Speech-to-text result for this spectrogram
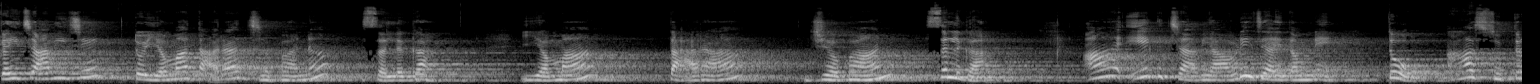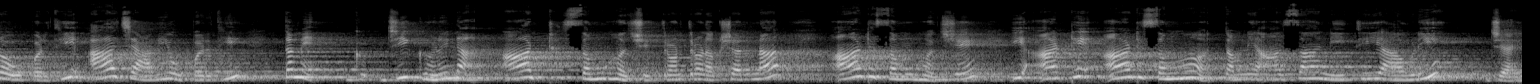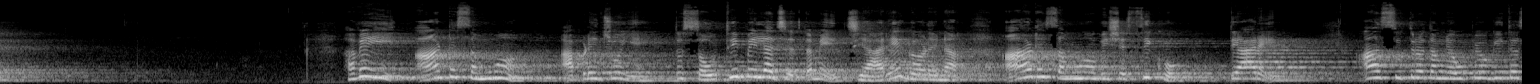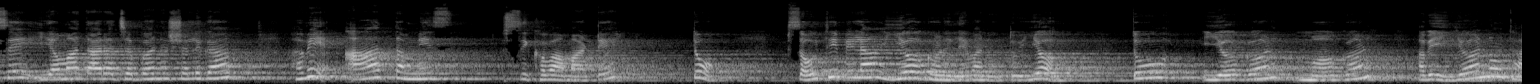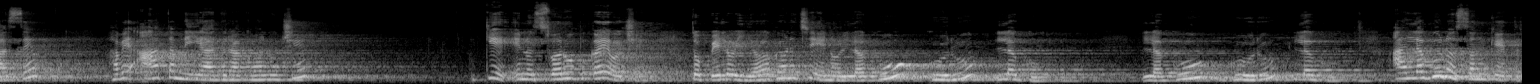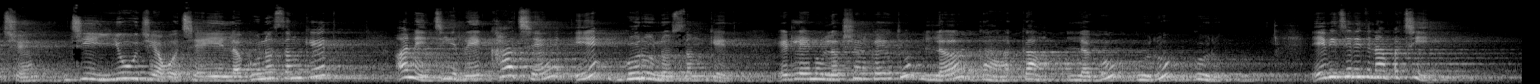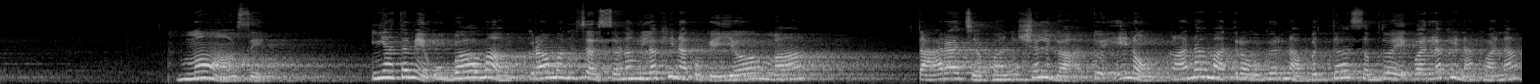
કઈ ચાવી છે? તો યમા તારા જભાન સલગા. યમા તારા જભાન સલગા. આ એક ચાવી આવડી જાય તમને તો આ સૂત્ર ઉપરથી, આ ચાવી ઉપરથી તમે જે ગણના આઠ સમૂહ છે, ત્રણ ત્રણ અક્ષરના આઠ સમૂહ છે, એ આઠે આઠ સમૂહ તમને આસાનીથી આવડી જાય. હવે એ આઠ સમૂહ આપણે જોઈએ તો સૌથી પહેલાં જ તમે જ્યારે ગણના આઠ સમૂહ વિશે શીખો, ત્યારે આ સૂત્ર તમને ઉપયોગી થશે. યમા તારા જબન શલગા. હવે આ તમને શીખવા માટે તો સૌથી પહેલાં ય ગણ લેવાનું. તો ય તો ય ગણ, મ હવે ય નો થશે. હવે આ તમને યાદ રાખવાનું છે કે એનું સ્વરૂપ કયો છે? તો પેલો ય ગણ છે, એનો લઘુ ગુરુ લઘુ. લઘુ, ગુરુ, લઘુ. આ લઘુનો સંકેત છે. જે યુ જેવો છે એ લઘુનો સંકેત અને જે રેખા છે એ ગુરુનો સંકેત. એટલે એનું લક્ષણ કયું થયું? લ, ગા ગા, લઘુ, ગુરુ ગુરુ. એવી જ રીતના પછી મ આવશે. અહીંયા તમે ઊભામાં ક્રમ અનુસાર સળંગ લખી નાખો કે ય, માં તારા જભાન શલગા. તો એનો કાના માત્ર વગરના બધા શબ્દો એકવાર લખી નાખવાના.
